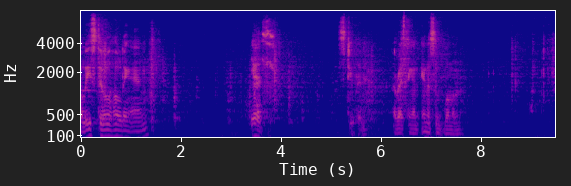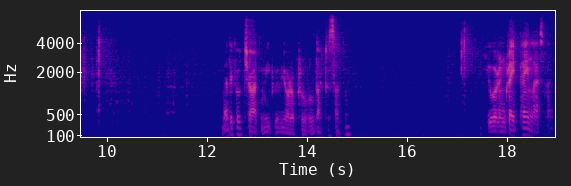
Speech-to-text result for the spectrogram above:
Police still holding Ann? Yes. Stupid. Arresting an innocent woman. Medical chart meet with your approval, Dr. Sutton? You were in great pain last night.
